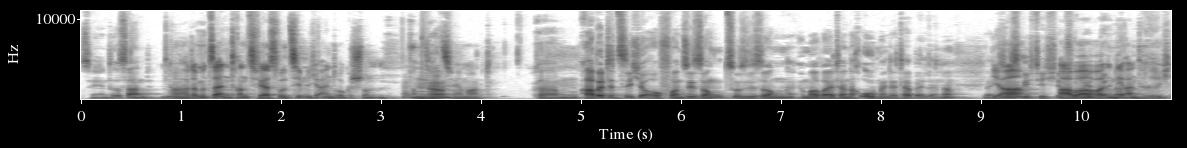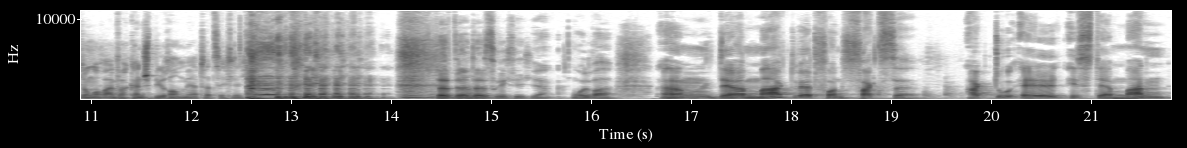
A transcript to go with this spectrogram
Sehr interessant. Ja, hat er mit seinen Transfers wohl ziemlich Eindruck geschunden am Ja. Transfermarkt. Ähm, arbeitet sich ja auch von Saison zu Saison immer weiter nach oben in der Tabelle, ne? Wenn Ja, das richtig aber, aber in die ne? andere Richtung auch einfach kein Spielraum mehr tatsächlich. Das, das, das ist richtig, ja, wohl wahr. Ähm, der Marktwert von Faxe. Aktuell ist der Mann,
